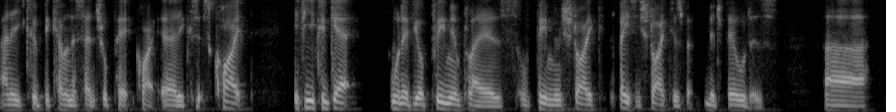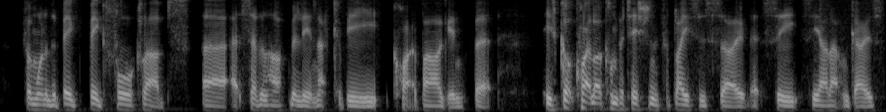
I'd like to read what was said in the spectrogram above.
and he could become an essential pick quite early because it's quite. If you could get one of your premium players or premium strike, basically strikers but midfielders, uh, from one of the big big four clubs uh, at seven and a half million, that could be quite a bargain. But he's got quite a lot of competition for places, so let's see see how that one goes.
